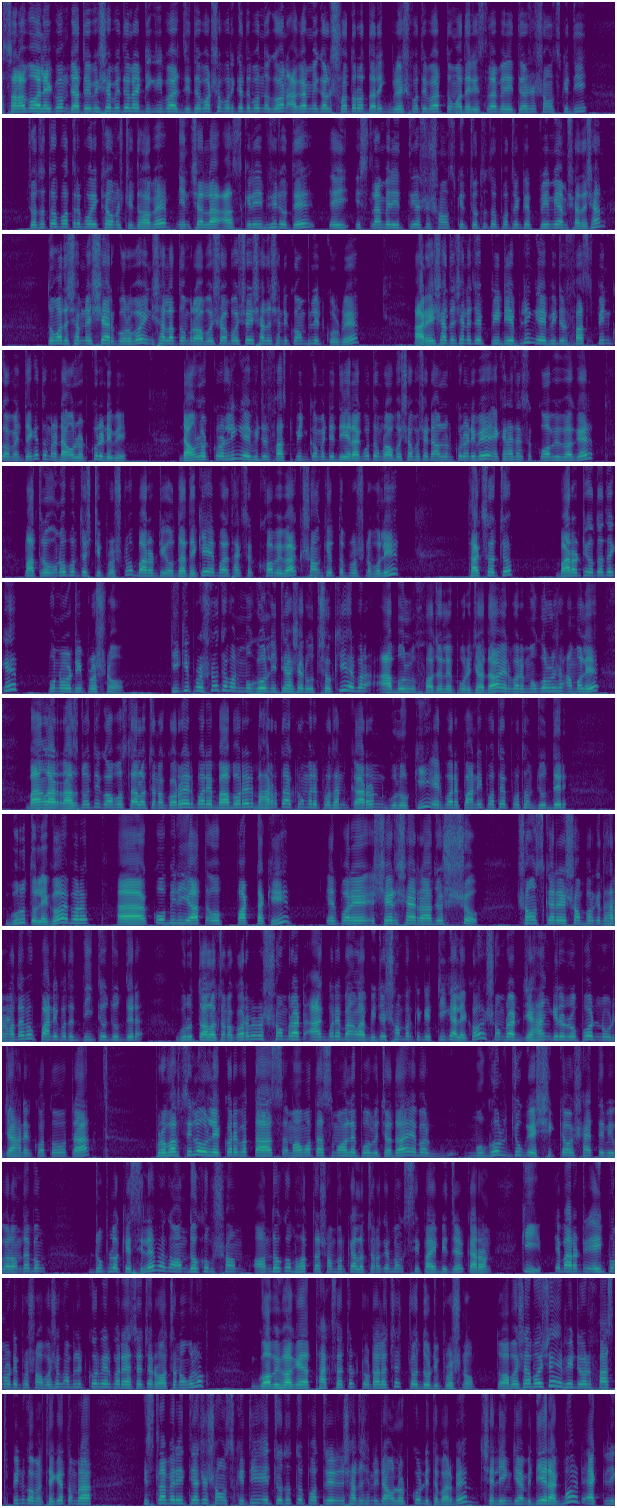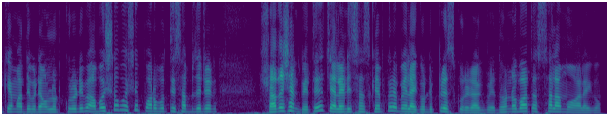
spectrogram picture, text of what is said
আসসালামু আলাইকুম। জাতীয় বিশ্ববিদ্যালয় ডিগ্রি পাস দ্বিতীয় বর্ষ পরীক্ষাতে বন্ধুগণ, আগামীকাল সতেরো তারিখ বৃহস্পতিবার তোমাদের ইসলামের ইতিহাস সংস্কৃতি চতুর্থ পত্রে পরীক্ষা অনুষ্ঠিত হবে। ইনশাল্লাহ আজকের এই ভিডিওতে এই ইসলামের ইতিহাস সংস্কৃতি চতুর্থ পত্রের একটি প্রিমিয়াম সাজেশন তোমাদের সামনে শেয়ার করব। ইনশাল্লাহ তোমরা অবশ্যই অবশ্যই সাজেশানটি কমপ্লিট করবে। আর এই সাজেশনে যে পিডিএফ লিঙ্ক এই ভিডিওর ফার্স্ট পিন কমেন্ট থেকে তোমরা ডাউনলোড করে নেবে। ডাউনলোড করার লিঙ্ক এই ভিডিওর ফার্স্ট পিন কমেন্টে দিয়ে রাখব। তোমরা অবশ্যই অবশ্যই ডাউনলোড করে নেবে। এখানে থাকছে ক বিভাগের মাত্র উনপঞ্চাশটি প্রশ্ন, বারোটি অধ্যায় থেকে। এরপরে থাকছে খ বিভাগ, সংক্ষিপ্ত প্রশ্ন বলি। থাকছে হচ্ছে বারোটি অধ্যায় থেকে পনেরোটি প্রশ্ন। কি কি প্রশ্ন? যেমন মুঘল ইতিহাসের উৎস কী? এরপর আবুল ফজলের পরিচয় দাও। এরপরে মুঘল আমলে বাংলার রাজনৈতিক অবস্থা আলোচনা করো। এরপরে বাবরের ভারত আক্রমণের প্রধান কারণগুলো কি? এরপরে পানিপথের প্রথম যুদ্ধের গুরুত্ব লেখো। এরপরে কবিরিয়াত ও পাট্টা কি? এরপরে শেরশাহ রাজস্ব সংস্কারের সম্পর্কে ধারণা দেয় এবং পানিপথের দ্বিতীয় যুদ্ধের গুরুত্ব আলোচনা করবে এবার সম্রাট আকবরের বাংলা বিজয় সম্পর্কে একটি টিকা লেখো। সম্রাট জাহাঙ্গীরের ওপর নূরজাহানের কতটা প্রভাব ছিল উল্লেখ করে এবার তাজ মমতাজ মহলে পরিচয় দেয়। এবার মুঘল যুগে শিক্ষা ও সাহিত্যের বিবরণ দেয় এবং ডুপ্লো কে ছিলেন এবং অন্ধকূপ অন্ধকূপ হত্যা সম্পর্কে আলোচনা এবং সিপাহী বিদ্রোহের কারণ কি? এই বারোটি, এই পনেরোটি প্রশ্ন অবশ্যই কমপ্লিট করবে। এরপরে আছে হচ্ছে রচনামূলক গ বিভাগে থাকছে হচ্ছে টোটাল হচ্ছে চোদ্দোটি প্রশ্ন। তো অবশ্যই অবশ্যই এই ভিডিওর ফার্স্ট পিন কমেন্ট থেকে তোমরা ইসলামের ইতিহাস ও সংস্কৃতি এই চতুর্থ পত্রের সাজেশনটি ডাউনলোড করে নিতে পারবে। সেই লিঙ্কটি আমি দিয়ে রাখব। এক ক্লিকের মাধ্যমে ডাউনলোড করে নেবে। অবশ্যই অবশ্যই পরবর্তী সাবজেক্টের সাজেশন পেতে চ্যানেলটি সাবস্ক্রাইব করে বেল আইকনটি প্রেস করে রাখবে। ধন্যবাদ, আসসালামু আলাইকুম।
